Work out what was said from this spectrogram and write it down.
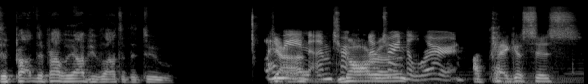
there, pro- there probably are people out there that do. I Yeah, mean, I'm trying. I'm Nora. trying to learn. a Pegasus,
